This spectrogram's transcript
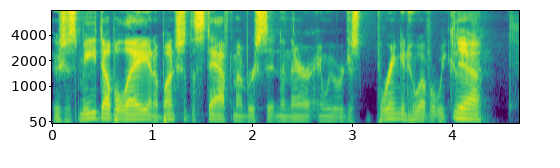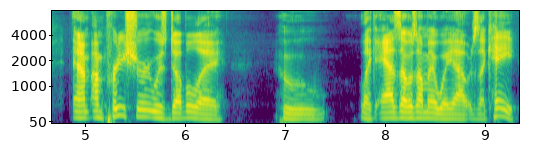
It was just me, double A, and a bunch of the staff members sitting in there, and we were just bringing whoever we could. Yeah. in. And I'm, I'm pretty sure it was Double A, who like as I was on my way out was like, "Hey,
